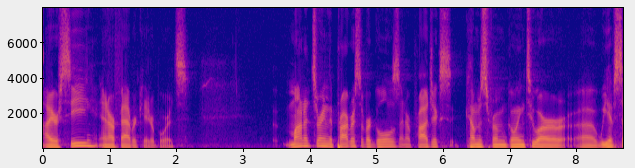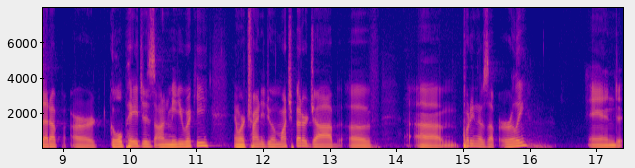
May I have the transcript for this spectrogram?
IRC, and our Phabricator boards. Monitoring the progress of our goals and our projects comes from going to our, uh, we have set up our goal pages on MediaWiki, and we're trying to do a much better job of um, putting those up early and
